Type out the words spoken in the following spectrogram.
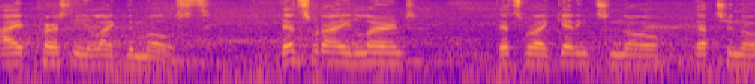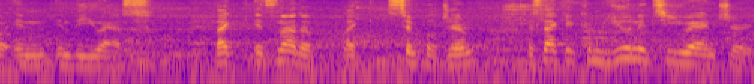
I personally like the most. That's what I learned, that's what I getting to know, got to know in, in the US. Like it's not a like simple gym. It's like a community you enter.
